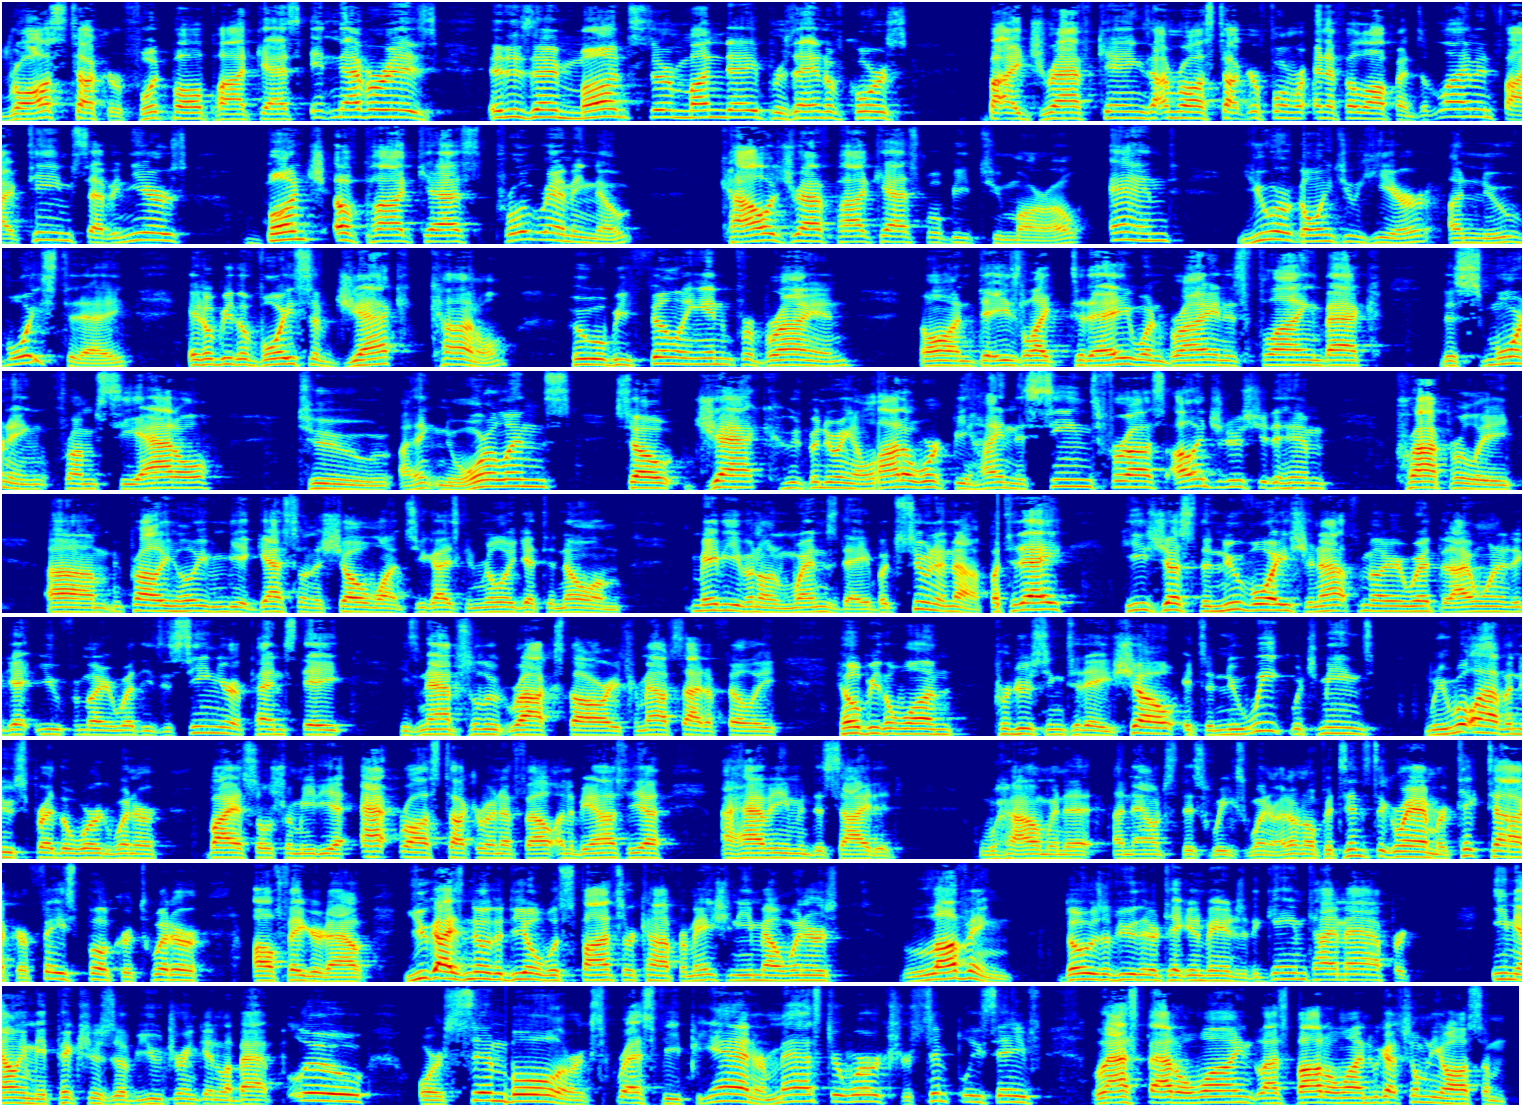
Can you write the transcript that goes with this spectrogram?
Ross Tucker football podcast. It never is. It is a Monster Monday, presented, of course, by DraftKings. I'm Ross Tucker, former NFL offensive lineman, five teams, seven years, bunch of podcasts. Programming note College Draft Podcast will be tomorrow, and you are going to hear a new voice today. It'll be the voice of Jack Connell, who will be filling in for Brian on days like today when Brian is flying back this morning from Seattle to, I think, New Orleans. So, Jack, who's been doing a lot of work behind the scenes for us, I'll introduce you to him properly. Um, probably he'll even be a guest on the show once. You guys can really get to know him, maybe even on Wednesday, but soon enough. But today, he's just the new voice you're not familiar with that I wanted to get you familiar with. He's a senior at Penn State. He's an absolute rock star. He's from outside of Philly. He'll be the one producing today's show. It's a new week, which means we will have a new spread the word winner via social media at Ross Tucker NFL. And to be honest with you, I haven't even decided how I'm going to announce this week's winner. I don't know if it's Instagram or TikTok or Facebook or Twitter. I'll figure it out. You guys know the deal with sponsor confirmation email winners. Loving those of you that are taking advantage of the Game Time app or emailing me pictures of you drinking Labatt Blue or Symbol or ExpressVPN or Masterworks or SimpliSafe, Last Battle Wine, Last Bottle Wine. We got so many awesome,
